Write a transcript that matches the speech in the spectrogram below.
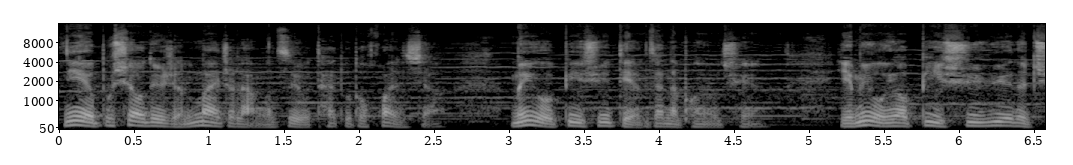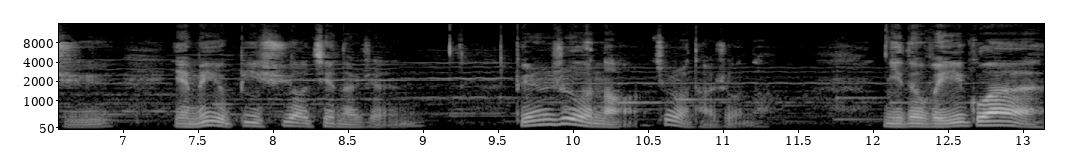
你也不需要对人脉这两个字有太多的幻想，没有必须点赞的朋友圈，也没有要必须约的局，也没有必须要见的人。别人热闹就让他热闹，你的围观。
